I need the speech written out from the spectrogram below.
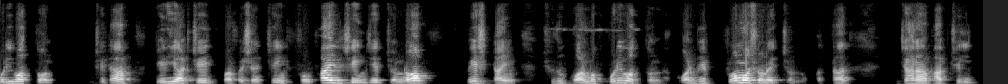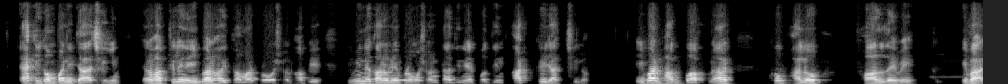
পরিবর্তন। সেটা career change profession change profile চেঞ্জের জন্য বেশ টাইম শুধু কর্ম পরিবর্তন না, কর্মের প্রমোশনের জন্য। অর্থাৎ যারা ভাবছিলেন একই কোম্পানিতে আছেন যারা ভাবছিলেন এইবার হয়তো আমার প্রমোশন হবে, বিভিন্ন কারণে প্রমোশনটা দিনের পর দিন আটকে যাচ্ছিল। এবার ভাগ্য আপনার খুব ভালো ফল দেবে। এবার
